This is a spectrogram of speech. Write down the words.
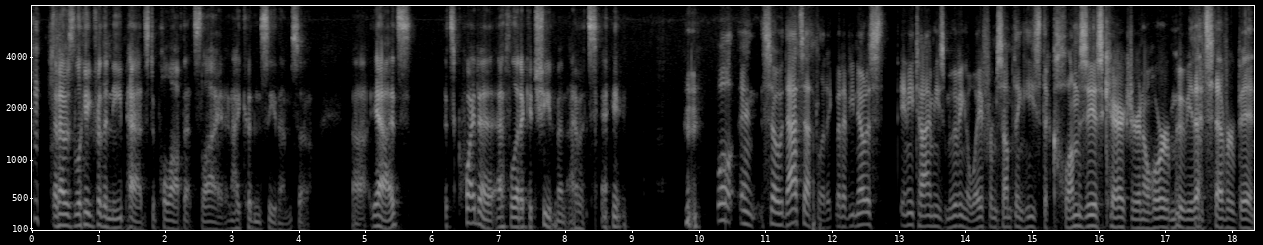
and I was looking for the knee pads to pull off that slide, and I couldn't see them. So, uh, yeah, it's it's quite an athletic achievement, I would say. well, and so that's athletic. But have you noticed anytime he's moving away from something, he's the clumsiest character in a horror movie that's ever been.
